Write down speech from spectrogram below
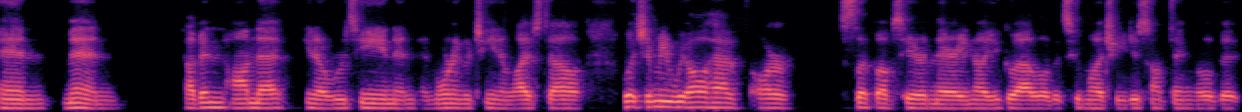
And man, I've been on that, you know, routine and, and morning routine and lifestyle, which I mean, we all have our slip ups here and there. You know, you go out a little bit too much or you do something a little bit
